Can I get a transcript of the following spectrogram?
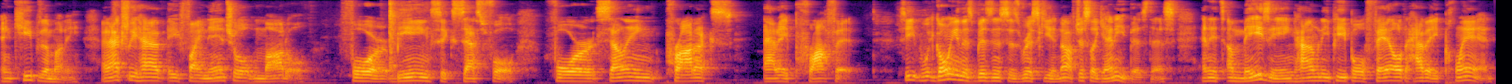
and keep the money and actually have a financial model for being successful, for selling products at a profit? See, going in this business is risky enough, just like any business. And it's amazing how many people fail to have a plan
